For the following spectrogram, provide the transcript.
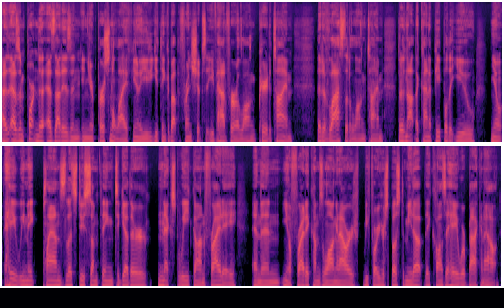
As, as important as that is in, in your personal life, you know, you, you think about the friendships that you've had for a long period of time that have lasted a long time. They're not the kind of people that you, you know, hey, we make plans, let's do something together next week on Friday. And then, you know, Friday comes along an hour before you're supposed to meet up. They call and say, hey, we're backing out.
